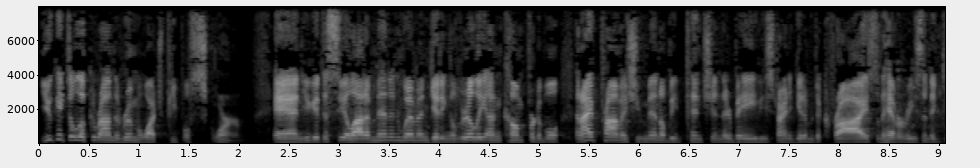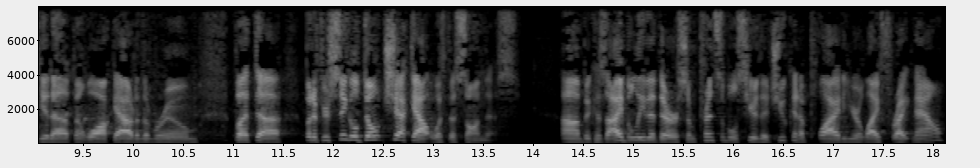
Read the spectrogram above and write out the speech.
You get to look around the room and watch people squirm. And you get to see a lot of men and women getting really uncomfortable. And I promise you, men will be pinching their babies, trying to get them to cry so they have a reason to get up and walk out of the room. But, uh, but if you're single, don't check out with us on this. Uh, because I believe that there are some principles here that you can apply to your life right now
